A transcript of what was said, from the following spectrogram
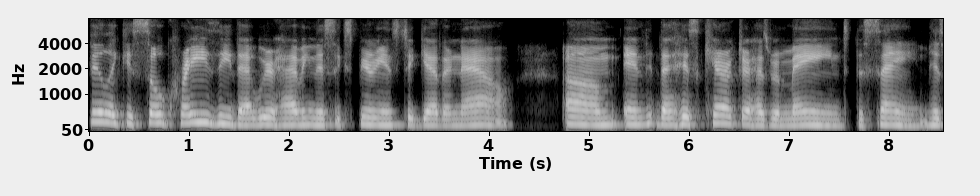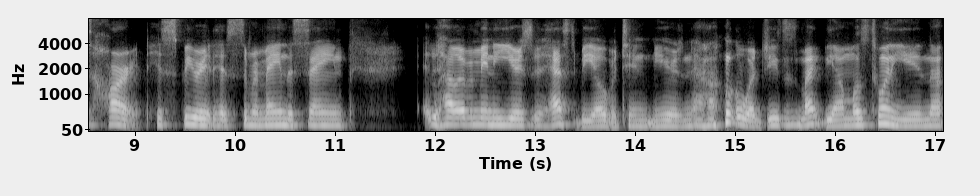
feel like it's so crazy that we're having this experience together now. Um, and that his character has remained the same. His heart, his spirit has remained the same. However many years, it has to be over 10 years now. Lord Jesus, might be almost 20 years now.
